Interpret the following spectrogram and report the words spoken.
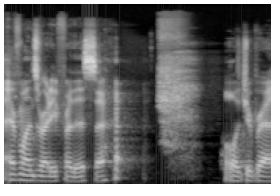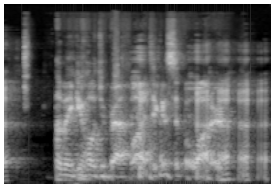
everyone's ready for this, so hold your breath. I'll make you hold your breath while I take a sip of water.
